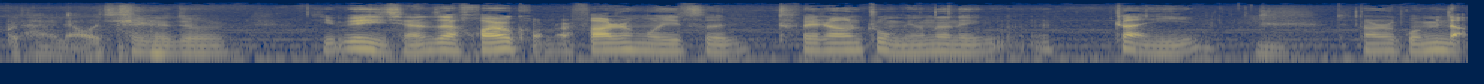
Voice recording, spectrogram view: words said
不太了解。这个就因为以前在花园口那儿发生过一次非常著名的那个战役，嗯当时国民党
